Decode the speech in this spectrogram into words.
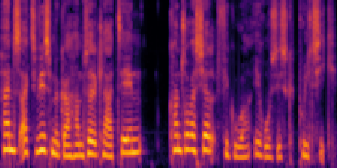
Hans aktivisme gør ham selv klar til en kontroversiel figur i russisk politik.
